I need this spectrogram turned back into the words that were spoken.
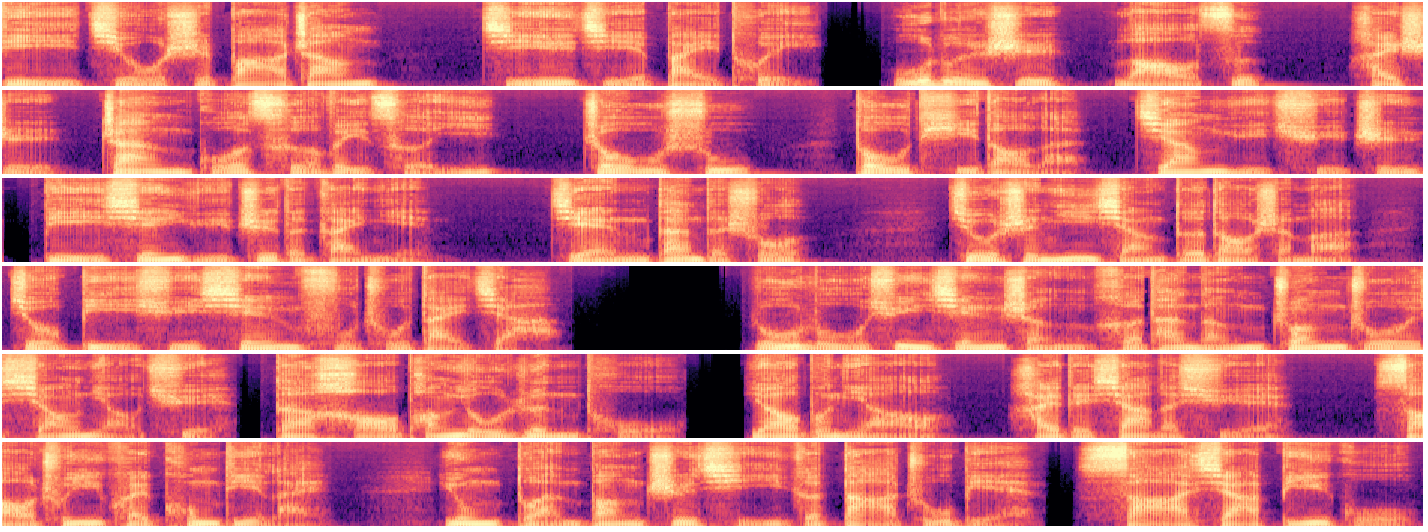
第九十八章节节败退。无论是老子还是《战国策·魏策一》《周书》，都提到了“将欲取之，必先予之”的概念。简单的说，就是你想得到什么，就必须先付出代价。如鲁迅先生和他能装捉小鸟雀的好朋友闰土，要不鸟还得下了雪，扫出一块空地来，用短棒支起一个大竹匾，撒下鼻骨。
